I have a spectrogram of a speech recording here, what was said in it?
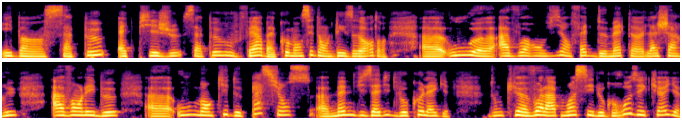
eh ben, ça peut être piégeux. Ça peut vous faire bah, commencer dans le désordre euh, ou euh, avoir envie, en fait, de mettre euh, la charrue avant les bœufs ou manquer de patience, même vis-à-vis de vos collègues. Donc, voilà, moi, c'est le gros écueil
